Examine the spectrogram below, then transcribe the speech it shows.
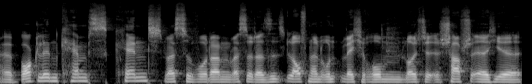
äh, Boglin-Camps kennt, weißt du, wo dann, weißt du, da sind, laufen dann unten welche rum, Leute, Scharf, äh, hier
